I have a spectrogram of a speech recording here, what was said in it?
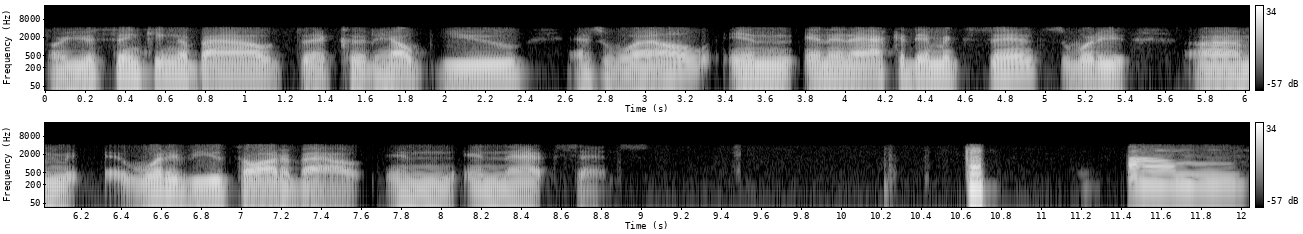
or you're thinking about that could help you as well in in an academic sense? What do you, um, what have you thought about in in that sense? Um,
